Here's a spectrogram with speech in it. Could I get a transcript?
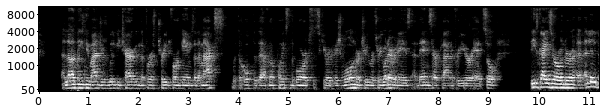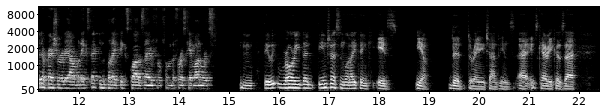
a lot of these new managers will be targeting the first three to four games at a max with the hope that they have enough points on the board to secure division one or two or three, whatever it is, and then start planning for a year ahead. So these guys are under a, a little bit of pressure early on, but I expect them to put out big squads now for, from the first game onwards. Mm. The Rory, the the interesting one I think is you know the the reigning champions uh, is Kerry because uh,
